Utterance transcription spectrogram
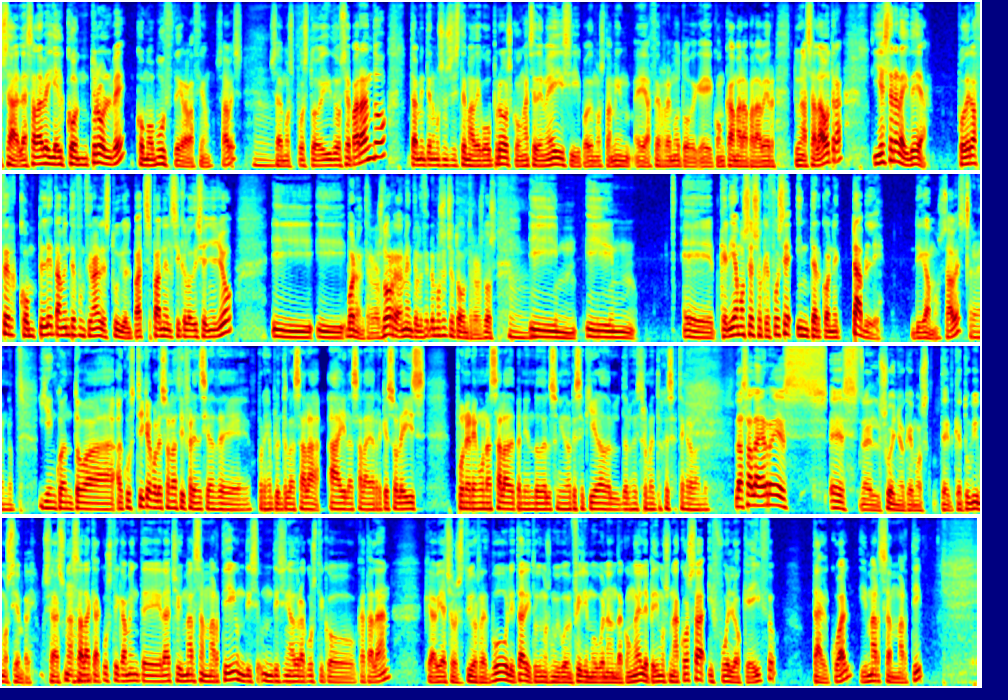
o sea, la sala B y el control B como booth de grabación, ¿sabes? O sea, mm. hemos puesto, ido separando, también tenemos un sistema de GoPros con HDMI y podemos también eh, hacer remoto eh, con cámara para ver de una sala a otra. Y esa era la idea, poder hacer completamente funcional el estudio. El patch panel sí que lo diseñé yo y, bueno, entre los dos realmente, lo hemos hecho todo entre los dos. Hmm. Y, eh, queríamos eso, que fuese interconectable digamos, ¿sabes? Tremendo. Y en cuanto a acústica, ¿cuáles son las diferencias de, por ejemplo, entre la sala A y la sala R? ¿Qué soléis poner en una sala dependiendo del sonido que se quiera, de los instrumentos que se estén grabando? La sala R es, es el sueño que, hemos, que tuvimos siempre. O sea, es una mm. sala que acústicamente la ha hecho Imar San Martí, un, diseñador acústico catalán que había hecho los estudios Red Bull y tal, y tuvimos muy buen feeling, muy buena onda con él. Le pedimos una cosa y fue lo que hizo, tal cual, Imar San Martí.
